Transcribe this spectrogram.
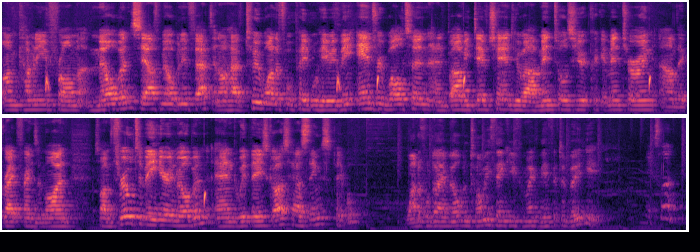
I'm coming to you from Melbourne, South Melbourne in fact, and I have two wonderful people here with me, Andrew Walton and Barbie Devchand, who are mentors here at Cricket Mentoring. Um, they're great friends of mine, so I'm thrilled to be here in Melbourne and with these guys. How's things, people? Wonderful day in Melbourne, Tommy. Thank you for making the effort to be here. Excellent.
